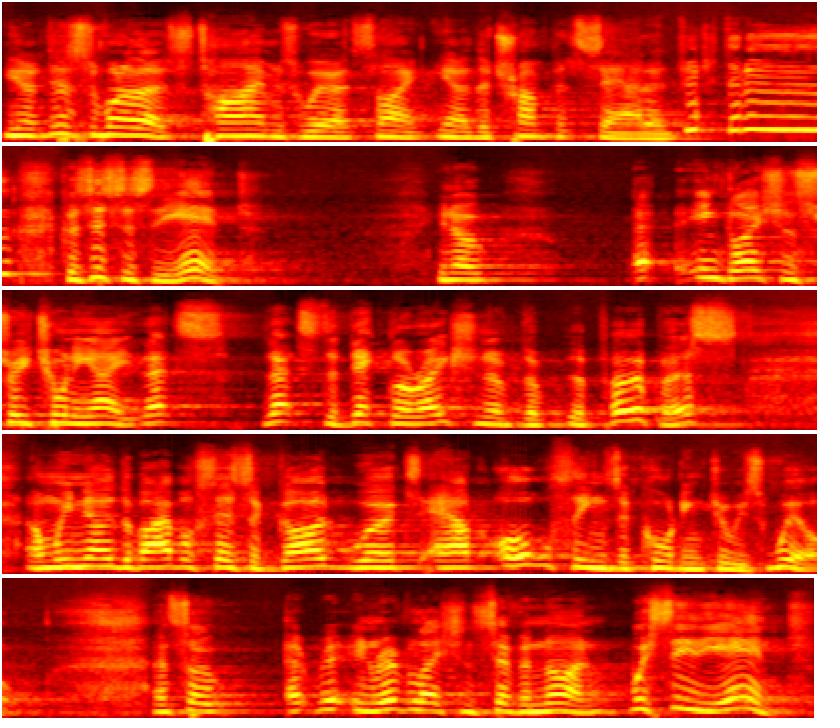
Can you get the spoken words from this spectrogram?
you know, this is one of those times where it's like, you know, the trumpet sounded because this is the end. You know, in Galatians 3:28, that's, that's the declaration of the, the purpose. And we know the Bible says that God works out all things according to his will. And so in Revelation 7 9, we see the end.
